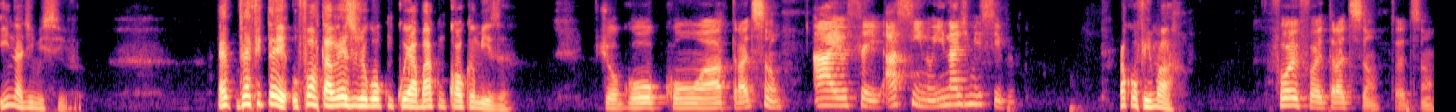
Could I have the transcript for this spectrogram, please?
Inadmissível. É, VFT, o Fortaleza jogou com Cuiabá com qual camisa? Jogou com a tradição. Ah, eu sei. Assino. Inadmissível. Pra confirmar. Foi, foi, tradição, tradição.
